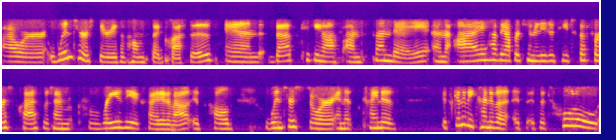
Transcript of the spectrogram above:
our winter series of homestead classes, and that's kicking off on Sunday. And I have the opportunity to teach the first class, which I'm crazy excited about. It's called Winter Store, and it's kind of it's going to be kind of a it's, it's a total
